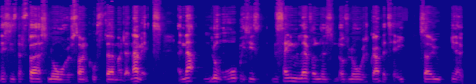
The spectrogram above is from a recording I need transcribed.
this is the first law of something called thermodynamics, and that law, which is the same level as of law as gravity, so you know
